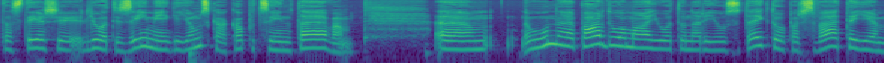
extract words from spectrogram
tas tieši ļoti zīmīgi jums kā kapucīnu tēvam. Um, un pārdomājot, un arī jūsu teikto par svētajiem,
